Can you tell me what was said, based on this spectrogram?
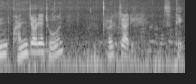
관, 관절에 좋은 별자리 스틱.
